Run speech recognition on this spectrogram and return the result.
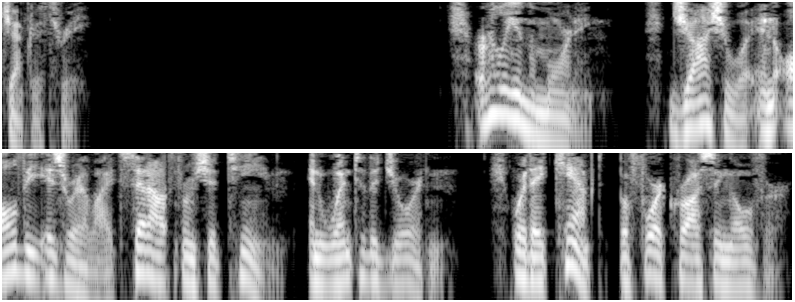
chapter 3 early in the morning joshua and all the israelites set out from shittim and went to the jordan where they camped before crossing over.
